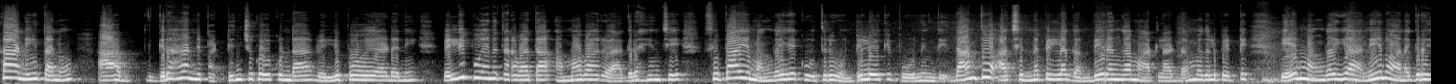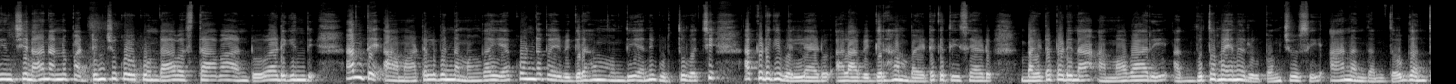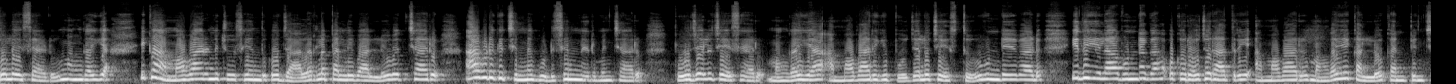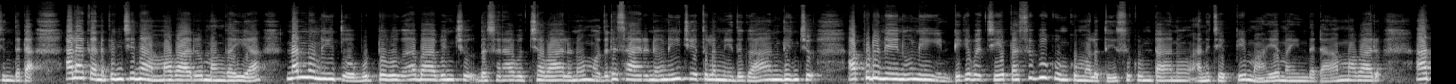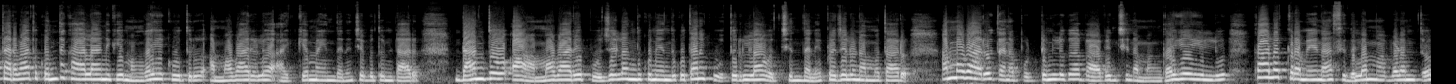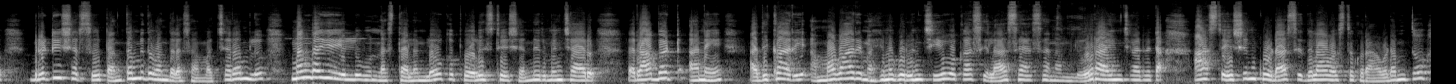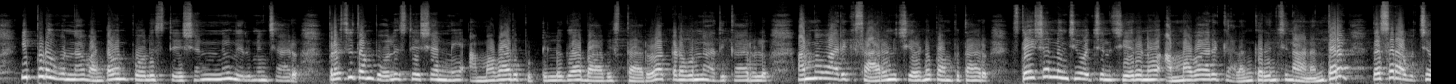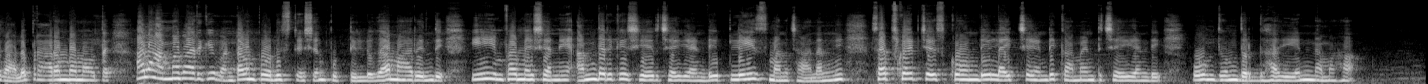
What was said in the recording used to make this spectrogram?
కానీ తను ఆ విగ్రహాన్ని పట్టించుకోకుండా వెళ్ళిపోయాడని. వెళ్ళిపోయిన తర్వాత అమ్మవారు ఆగ్రహించి సిపాయి మంగయ్య కూతురు ఒంటిలోకి పూనింది. దాంతో ఆ చిన్నపిల్ల గంభీరంగా మాట్లాడడం మొదలుపెట్టి ఏం మంగయ్య నేను అనుగ్రహించినా నన్ను పట్టించుకోకుండా వస్తావా? అంటూ అడిగింది. అంతే ఆ మాటలు విన్న మంగయ్య కొండపై విగ్రహం ఉంది అని గుర్తు వచ్చి అక్కడికి వెళ్ళాడు. అలా విగ్రహం బయటకు తీశాడు. బయటపడిన అమ్మవారి అద్భుతమైన రూపం చూసి ఆనందంతో గంతులేశాడు మంగయ్య. ఇక అమ్మవారిని చూసేందుకు జాలర్లపల్లి వాళ్ళు వచ్చారు. ఆవిడకి చిన్న గుడిసెను నిర్మించారు. పూజలు చేశారు. మంగయ్య అమ్మవారికి పూజలు చేస్తూ ఉండేవాడు. ఇది ఇలా ఉండగా ఒక రోజు రాత్రి అమ్మవారు మంగయ్య కల్లో కనిపించిందట. అలా కనిపించిన అమ్మవారు మంగయ్య నన్ను నీ తోబుట్టువుగా భావించు. దసరా ఉత్సవాలను మొదటిసారిను నీ చేతుల మీదుగా అందించు. అప్పుడు నేను నీ ఇంటికి వచ్చి పసుపు కుంకుమలు తీసుకుంటాను అని చెప్పి మాయమైందట అమ్మవారు. ఆ తర్వాత కొంతకాలానికి మంగయ్య కూతురు అమ్మవారిలో ఐక్యమైందని చెబుతుంటారు. దాంతో ఆ అమ్మవారి పూజలు అందుకునేందుకు తన కూతురులా వచ్చిందని ప్రజలు నమ్ముతారు. అమ్మవారు తన పుట్టినలుగా భావించిన మంగయ్య ఇల్లు కాలక్రమేణా శిథిలం అవ్వడంతో బ్రిటిషర్స్ పంతొమ్మిది వందల సంవత్సరంలో మంగయ్య ఇల్లు ఉన్న స్థలంలో ఒక పోలీస్ స్టేషన్ నిర్మించారు. రాబర్ట్ అనే అధికారి అమ్మవారి మహిమ గురించి ఒక శిలాశాసనంలో రాయించాడట. ఆ స్టేషన్ కూడా శిథిలావస్థకు రావడంతో ఇప్పుడు ఉన్న వన్ టౌన్ పోలీస్ స్టేషన్ను నిర్మించారు. ప్రస్తుతం పోలీస్ స్టేషన్ని అమ్మవారి పుట్టిల్లుగా భావిస్తారు అక్కడ ఉన్న అధికారులు. అమ్మవారికి సారను చీరను పంపుతారు. స్టేషన్ నుంచి వచ్చిన చీరను అమ్మవారికి అలంకరించిన అనంతరం దసరా ఉత్సవాలు ప్రారంభమవుతాయి. అలా అమ్మవారికి వన్ టౌన్ పోలీస్ స్టేషన్ పుట్టిల్లుగా మారింది. ఈ ఇన్ఫర్మేషన్ని అందరికీ షేర్ చేయండి. ప్లీజ్ మన ఛానల్ని సబ్స్క్రైబ్ చేసుకోండి లైక్ చేయండి కమెంట్ చేయండి. ఓం దుమ్ దుర్గా ఏం నమః.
